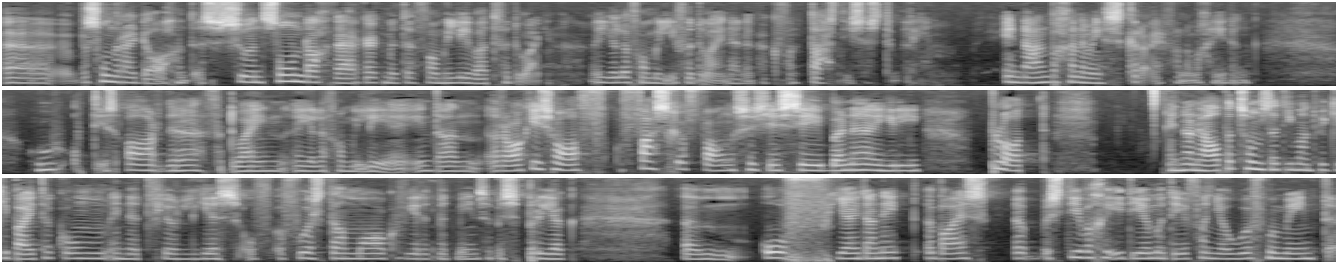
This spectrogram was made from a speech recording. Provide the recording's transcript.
'n uh, besonder uitdagend is. So 'n Sondag werk ek met 'n familie wat verdwyn. 'n Hele familie verdwyn en ek het 'n fantastiese storie. En dan begin 'n mens skryf en dan begin hoe op die aarde verdwyn 'n hele familie en dan raak jy so vasgevang soos jy sê binne hierdie plot. En dan help dit soms dat iemand bietjie buite kom en dit vir jou lees of 'n voorstel maak of jy dit met mense bespreek. Ehm um, of jy dan net 'n baie stewige idee moet hê van jou hoofmomente.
